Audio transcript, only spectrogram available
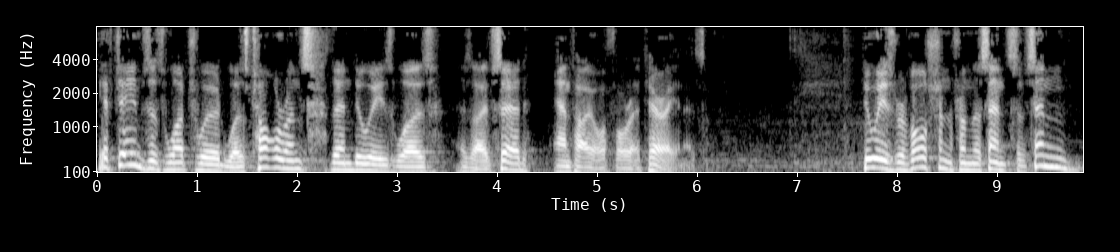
If James's watchword was tolerance, then Dewey's was, as I've said, anti-authoritarianism. Dewey's revulsion from the sense of sin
